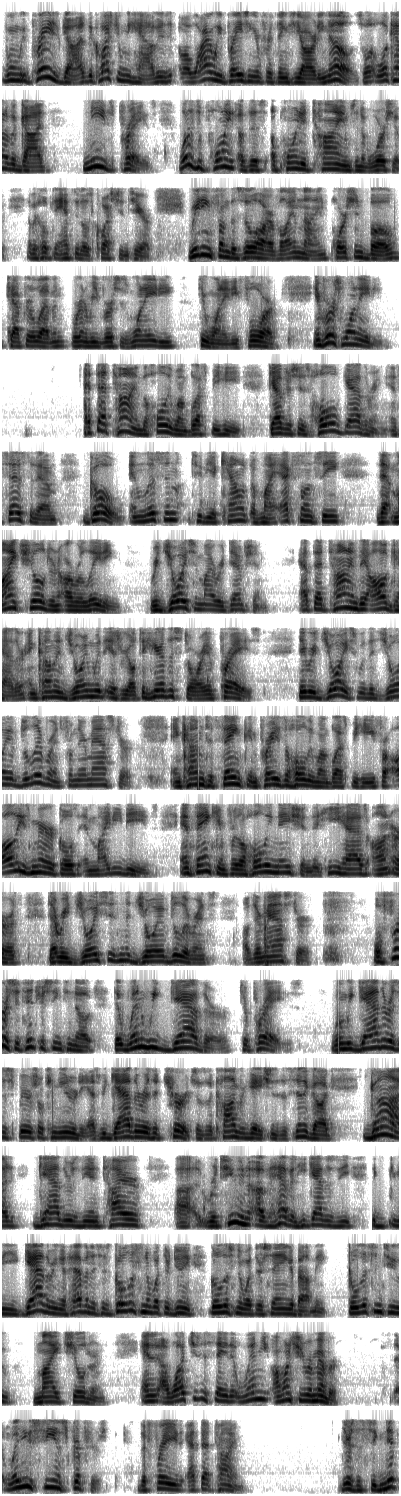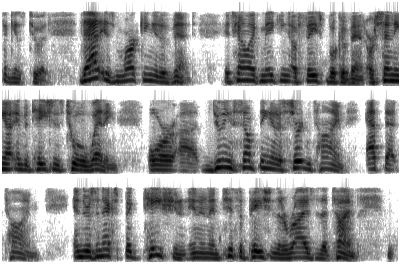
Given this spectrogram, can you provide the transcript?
when we praise God, the question we have is uh, why are we praising Him for things He already knows? What, what kind of a God needs praise? What is the point of this appointed times and of worship? And we hope to answer those questions here. Reading from the Zohar, Volume 9, Portion Bo, Chapter 11, we're going to read verses 180 through 184. In verse 180, at that time, the Holy One, blessed be He, gathers His whole gathering and says to them, Go and listen to the account of my excellency that my children are relating. Rejoice in my redemption. At that time, they all gather and come and join with Israel to hear the story of praise. They rejoice with the joy of deliverance from their master and come to thank and praise the Holy One, blessed be He, for all these miracles and mighty deeds and thank Him for the holy nation that He has on earth that rejoices in the joy of deliverance of their Master. Well, first, it's interesting to note that when we gather to praise, when we gather as a spiritual community, as we gather as a church, as a congregation, as a synagogue, God gathers the entire uh, routine of heaven. He gathers the, the, the gathering of heaven and says, Go listen to what they're doing. Go listen to what they're saying about me. Go listen to my children. And I want you to say that when you, I want you to remember that when you see in scriptures the phrase at that time, there's a significance to it. That is marking an event. It's kind of like making a Facebook event or sending out invitations to a wedding or uh, doing something at a certain time at that time. And there's an expectation and an anticipation that arrives at that time.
